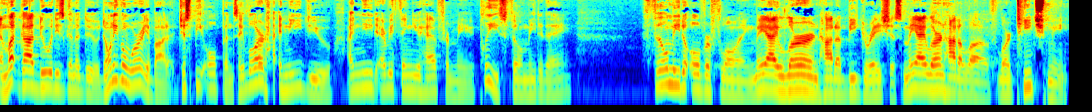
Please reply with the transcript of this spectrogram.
and let God do what He's going to do. Don't even worry about it. Just be open. Say, Lord, I need you. I need everything you have for me. Please fill me today. Fill me to overflowing. May I learn how to be gracious. May I learn how to love. Lord, teach me.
